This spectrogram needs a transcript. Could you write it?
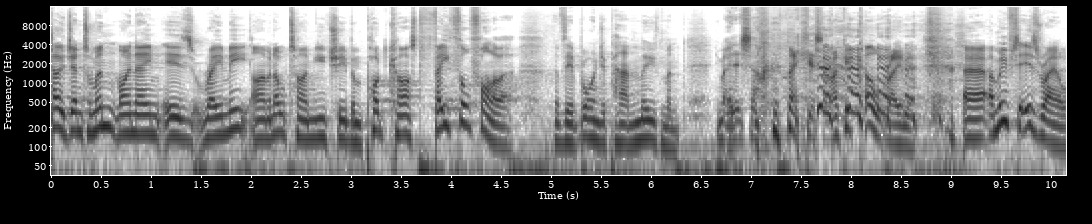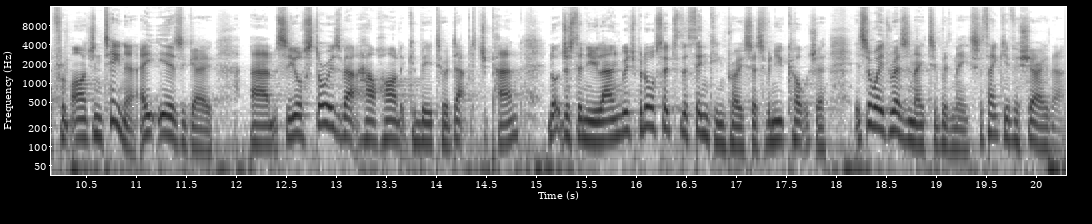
Hello, gentlemen. My name is Rami. I'm an old time YouTube and podcast faithful follower of the Abroad in Japan movement. You made it sound, make it sound like a cult, Rami. Uh, I moved to Israel from Argentina eight years ago. Um, so, your stories about how hard it can be to adapt to Japan, not just a new language, but also to the thinking process of a new culture, it's always resonated with me. So, thank you for sharing that.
